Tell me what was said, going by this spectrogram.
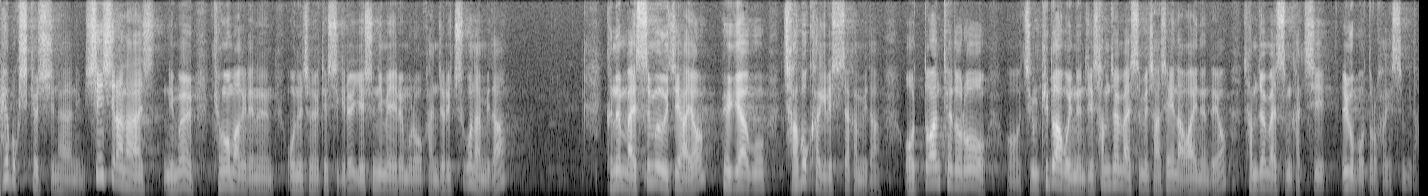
회복시켜 주신 하나님, 신실한 하나님을 경험하게 되는 오늘 저녁 되시기를 예수님의 이름으로 간절히 축원합니다. 그는 말씀을 의지하여 회개하고 자복하기를 시작합니다. 어떠한 태도로 어, 지금 기도하고 있는지 3절 말씀에 자세히 나와 있는데요. 3절 말씀 같이 읽어보도록 하겠습니다.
